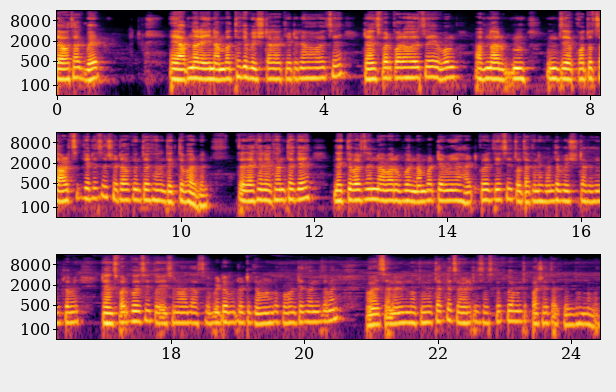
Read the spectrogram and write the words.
দেওয়া থাকবে আপনার এই নাম্বার থেকে বিশ টাকা কেটে নেওয়া হয়েছে ট্রান্সফার করা হয়েছে এবং আপনার যে কত চার্জ কেটেছে সেটাও কিন্তু এখানে দেখতে পারবেন। তো দেখেন এখান থেকে দেখতে পাচ্ছেন আমার উপর নাম্বারটি আমি হাইড করে দিয়েছি। তো দেখেন এখান থেকে বেশি টাকা কিন্তু আমি ট্রান্সফার করেছি। তো এই ছিল আমাদের আজকে ভিডিও ভিডিওটি কেমন হলো কমেন্টে জানিয়ে যাবেন আমার চ্যানেলে নতুন হয়ে থাকলে চ্যানেলটি সাবস্ক্রাইব করে আমাদের পাশে থাকবেন। ধন্যবাদ।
